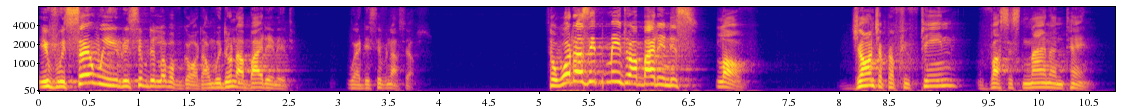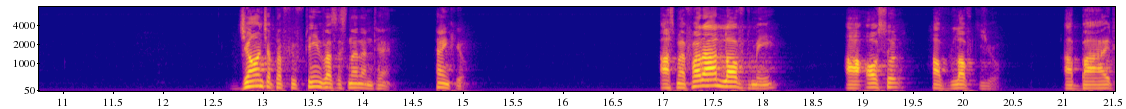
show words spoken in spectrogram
If we say we receive the love of God and we don't abide in it, we're deceiving ourselves. So, what does it mean to abide in this love? John chapter 15, verses 9 and 10. John chapter 15, verses 9 and 10. Thank you. As my Father loved me, I also have loved you. Abide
